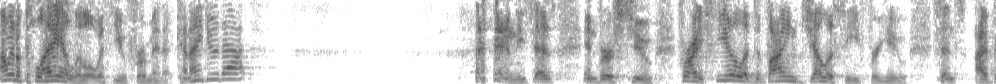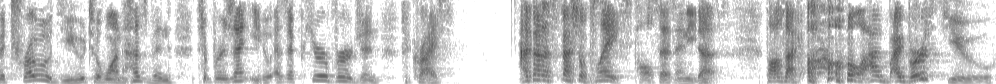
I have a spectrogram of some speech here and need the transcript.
I'm going to play a little with you for a minute. Can I do that? and he says in verse 2 For I feel a divine jealousy for you, since I betrothed you to one husband to present you as a pure virgin to Christ. I've got a special place, Paul says, and he does. Paul's like, Oh, I, I birthed you.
